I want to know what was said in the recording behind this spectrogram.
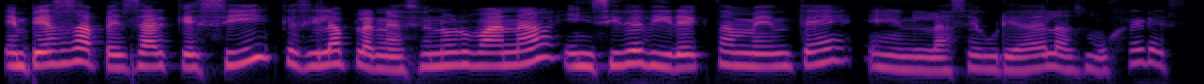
empiezas a pensar que sí, que sí la planeación urbana incide directamente en la seguridad de las mujeres.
